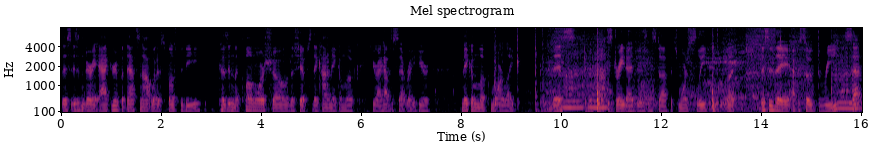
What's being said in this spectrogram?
this isn't very accurate, but that's not what it's supposed to be. Because in the Clone Wars show, the ships, they kind of make them look, here I have the set right here, make them look more like this, with like straight edges and stuff. It's more sleek, but this is a episode 3 set,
